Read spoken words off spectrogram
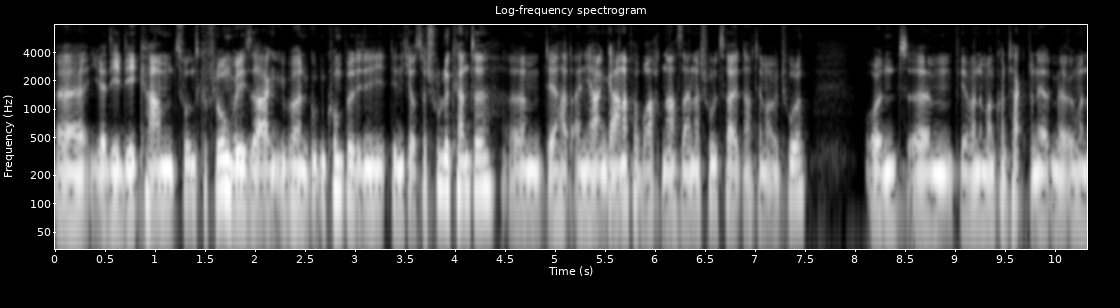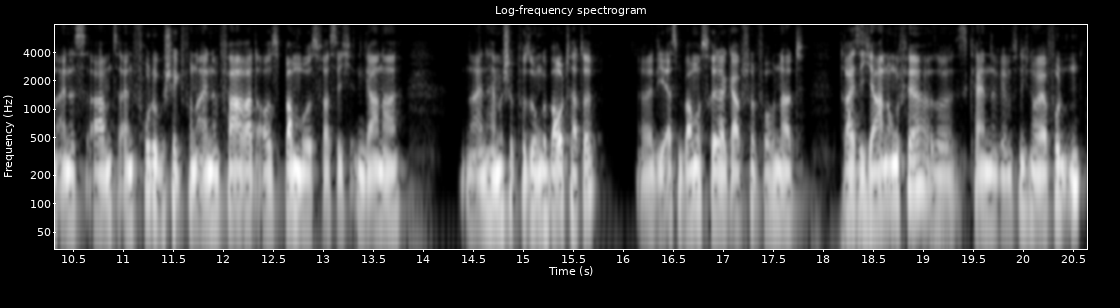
Äh, ja, die Idee kam zu uns geflogen, würde ich sagen, über einen guten Kumpel, den ich, den ich aus der Schule kannte. Ähm, der hat ein Jahr in Ghana verbracht nach seiner Schulzeit, nach dem Abitur. Und ähm, wir waren immer in Kontakt und er hat mir irgendwann eines Abends ein Foto geschickt von einem Fahrrad aus Bambus, was sich in Ghana eine einheimische Person gebaut hatte. Äh, die ersten Bambusräder gab es schon vor 130 Jahren ungefähr, also ist keine, wir haben es nicht neu erfunden.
